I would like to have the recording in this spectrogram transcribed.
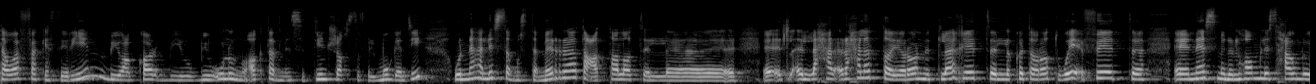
توفى كثيرين بيعقر بي- بيقولوا إنه أكتر من 60 شخص في الموجة دي وإنها لسه مستمرة. تعطلت رحلات طيران اتلغت القطارات وقفت. ناس من الهوملس حاولوا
